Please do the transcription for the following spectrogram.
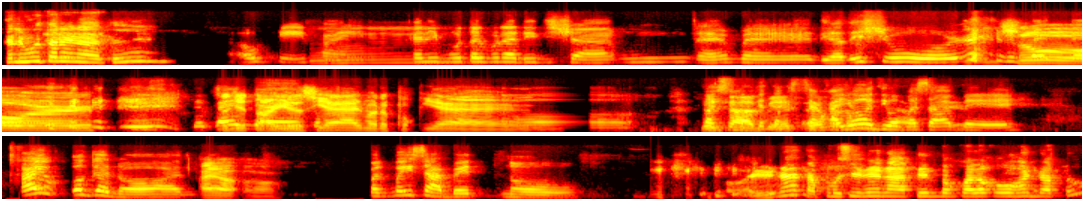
Kalimutan na natin. Okay, fine. Mm, Kalimutan mo na din siya. Mm, eme, di natin sure. Sure. Sagittarius yan, marupok yan. Oo. May Pag na Ayoko kayo, di mo masabi. Ay, wag ganon. Ay, oo. Pag may sabit, no. Oh, ayun na, tapusin na natin tong kalokohan na to.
